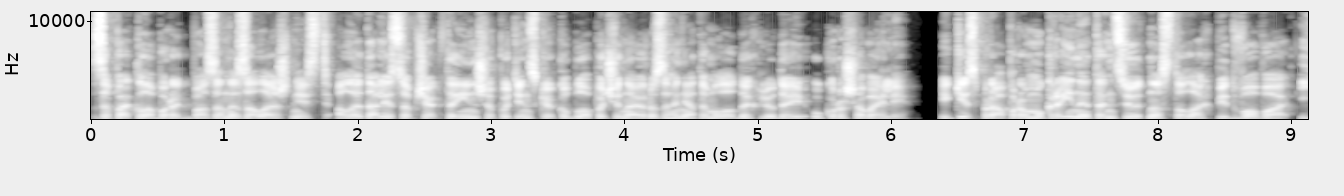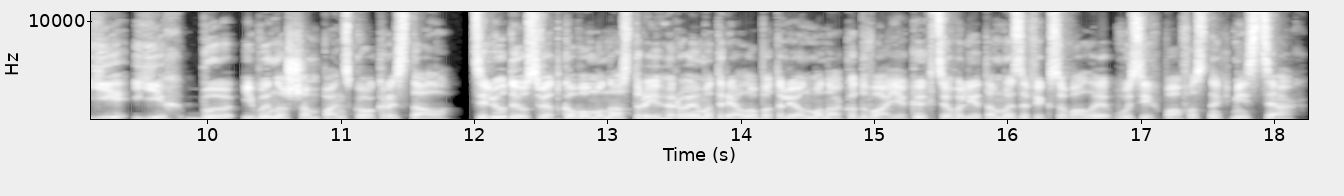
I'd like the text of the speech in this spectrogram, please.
Запекла боротьба за незалежність, але далі Собчак та інше путінське кобло починає розганяти молодих людей у Куршавелі, які з прапором України танцюють на столах під Вова є їх б і вино шампанського кристала. Ці люди у святковому настрої герої матеріалу батальйон Монако 2 яких цього літа ми зафіксували в усіх пафосних місцях:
